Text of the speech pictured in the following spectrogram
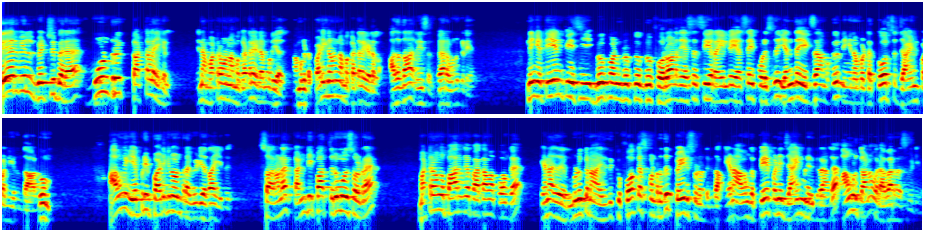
தேர்வில் வெற்றி பெற மூன்று கட்டளைகள். ஏன்னா மற்றவங்க நம்ம கட்டளை இட முடியாது. நம்மகிட்ட படிக்கணும்னு நம்ம கட்டளை இடலாம். அதுதான் ரீசன் வேற ஒன்றும் கிடையாது. நீங்க TNPSC group one group two group four அல்லது எஸ்எஸ்சி ரயில்வே எஸ்ஐ போலீஸ்னு எந்த எக்ஸாமுக்கு நீங்க நம்மகிட்ட கோர்ஸ் ஜாயின் பண்ணியிருந்தாலும் அவங்க எப்படி படிக்கணுன்ற வீடியோ தான் இது. ஸோ அதனால கண்டிப்பா திரும்பவும் சொல்றேன். மற்றவங்க பாருங்க பார்க்காம போங்க. ஏன்னா அது முழுக்க நான் இதுக்கு ஃபோக்கஸ் பண்ணுறது பெய்டு ஸ்டூடெண்ட்டுக்கு தான். ஏன்னா அவங்க பே பண்ணி ஜாயின் பண்ணியிருக்கிறாங்க. அவங்களுக்கான ஒரு அவேர்னஸ் வீடியோ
